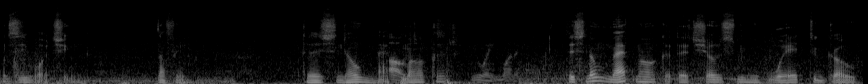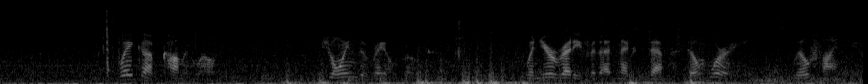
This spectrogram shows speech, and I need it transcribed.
What is he watching? Nothing. There's no map Oh, marker. You ain't one There's no map marker that shows me where to go. Wake up, Commonwealth. Join the railroad. When you're ready for that next step, don't worry. We'll find you.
